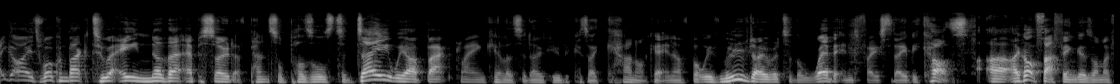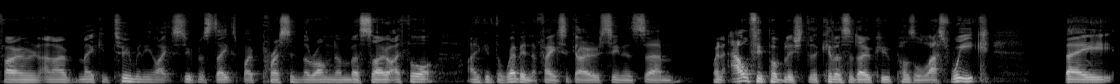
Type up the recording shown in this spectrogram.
Hey guys, welcome back to another episode of Pencil Puzzles. Today we are back playing Killer Sudoku because I cannot get enough, but we've moved over to the web interface today because uh, I got fat fingers on my phone and I'm making too many like stupid mistakes by pressing the wrong number. So I thought I'd give the web interface a go, seeing as um, when Alfie published the Killer Sudoku puzzle last week, they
